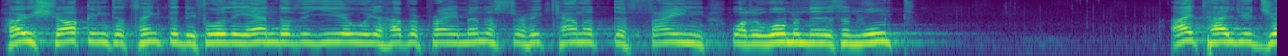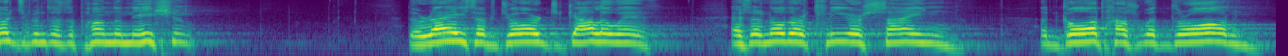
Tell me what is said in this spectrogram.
How shocking to think that before the end of the year we'll have a Prime Minister who cannot define what a woman is and won't. I tell you, judgment is upon the nation. The rise of George Galloway is another clear sign that God has withdrawn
